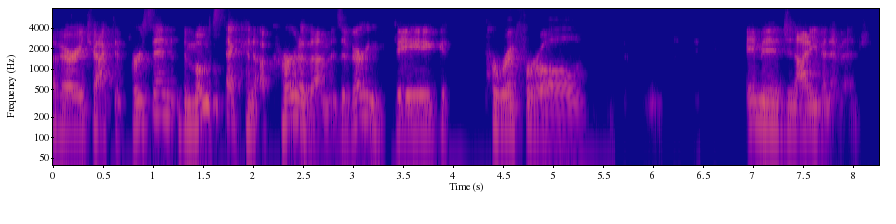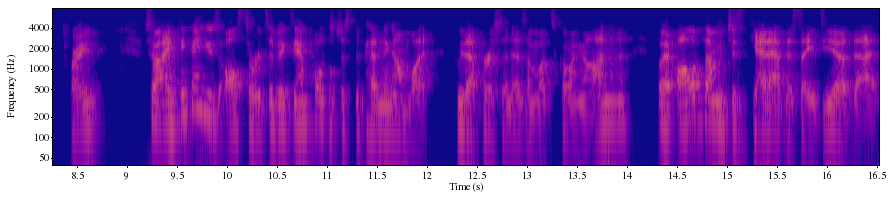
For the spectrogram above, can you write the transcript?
a very attractive person, the most that can occur to them is a very vague, peripheral image, not even image, right? So I think I use all sorts of examples just depending on what who that person is and what's going on. But all of them just get at this idea that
